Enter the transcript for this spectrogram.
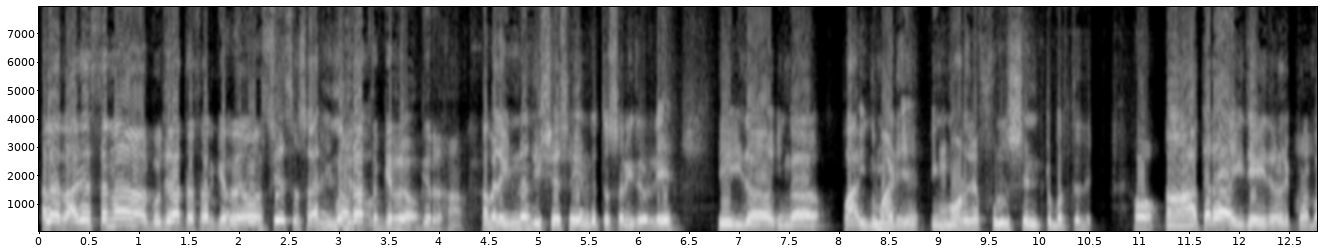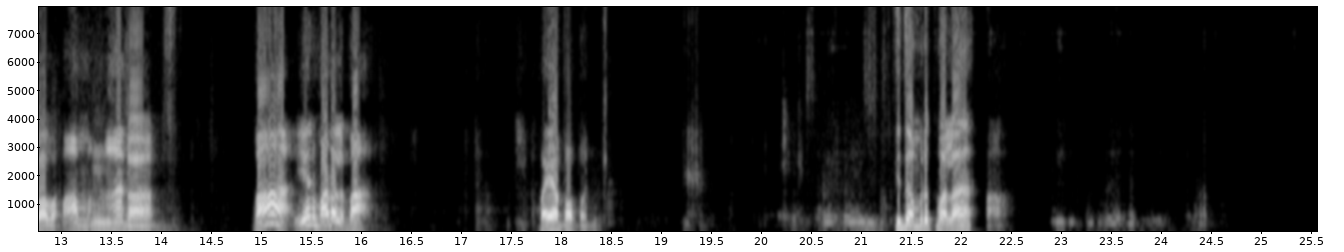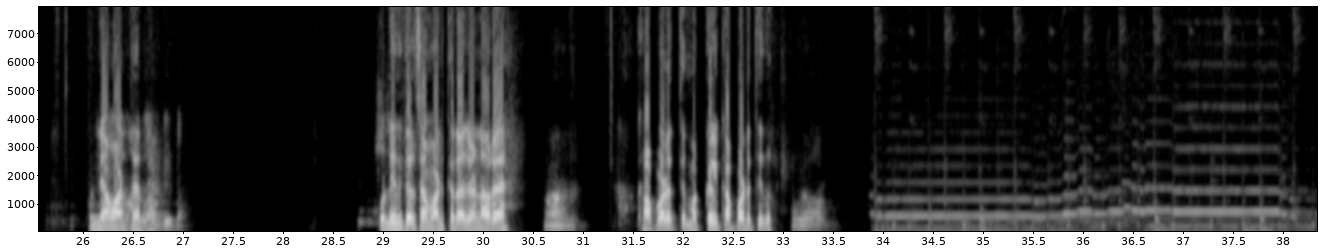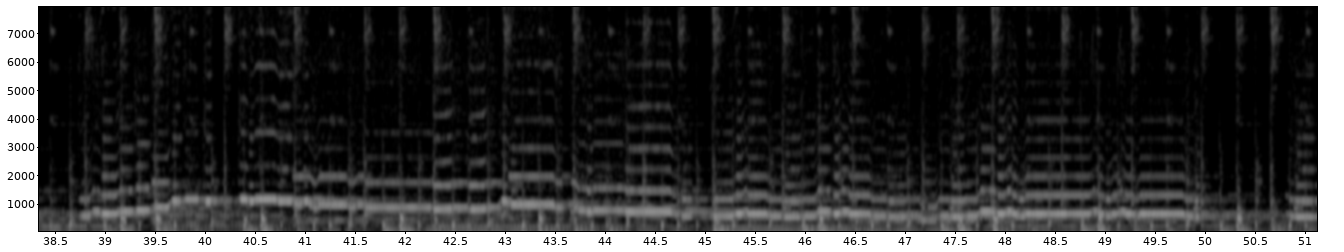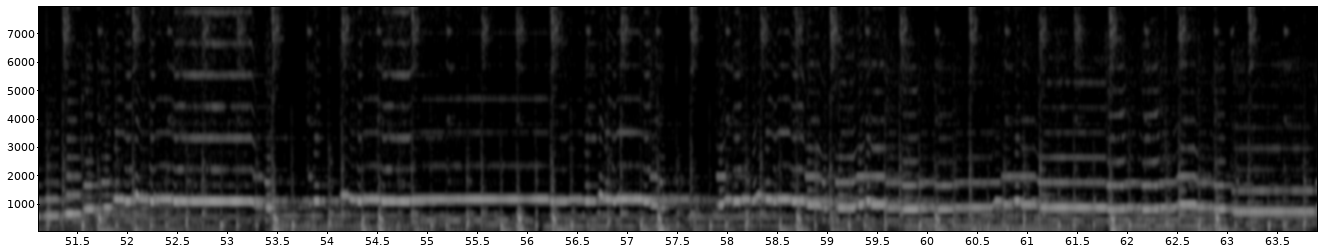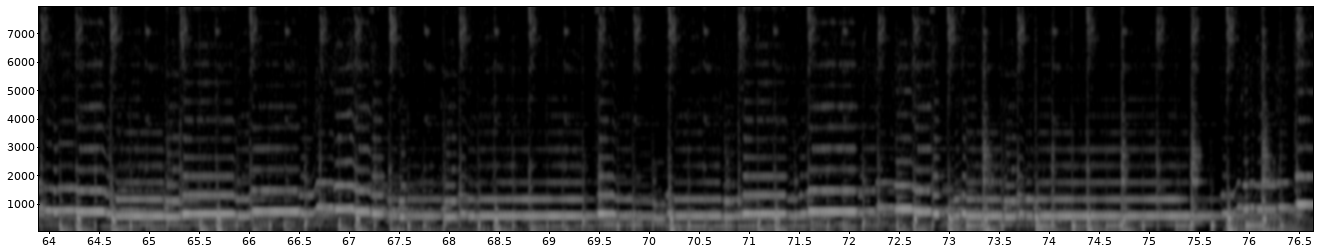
ಅಲ್ಲ ರಾಜಸ್ಥಾನ ಗುಜರಾತ್ ಸರ್ ಗಿರ್ ವಿಶೇಷ ಸರ್ ಗುಜರಾತ್ ಗಿರ್ ಗಿರ್ ಹಾ. ಆಮೇಲೆ ಇನ್ನೊಂದು ವಿಶೇಷ ಏನ್ ಗೊತ್ತ ಸರ್ ಇದರಲ್ಲಿ? ಈ ಇದ ಹಿಂಗ ಇದು ಮಾಡಿ ಹಿಂಗ್ ನೋಡಿದ್ರೆ ಫುಲ್ ಸೆಂಟ್ ಬರ್ತದೆ. ಆ ತರ ಇದೆ ಇದರಲ್ಲಿ ಪ್ರಭಾವ. ಹಾ. ಬಾ ಏನ್ ಮಾಡಲ್ಲ ಬಾ ಭಯ ಪಾಪ ಇದು ಅಮೃತ್ ಮಾಲ ಪುಣ್ಯ ಮಾಡ್ತಾರೆ ಪುಣ್ಯದ ಕೆಲಸ ಮಾಡ್ತೀರ ರಾಜಣ್ಣ ಅವ್ರೆ ಕಾಪಾಡುತ್ತೆ ಮಕ್ಕಳು ಕಾಪಾಡುತ್ತೆ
